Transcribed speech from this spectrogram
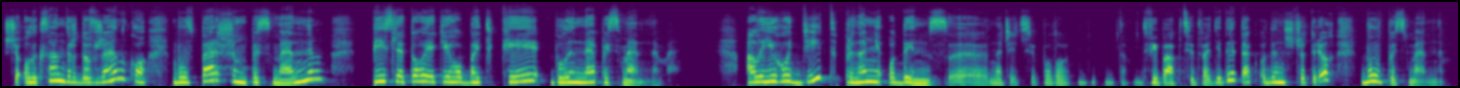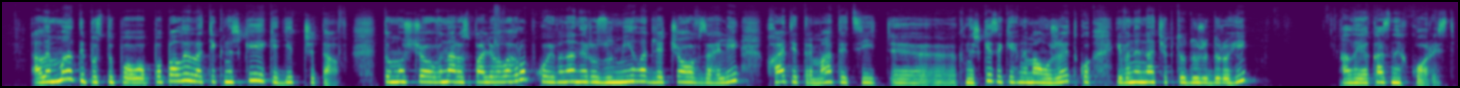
Що Олександр Довженко був першим письменним після того, як його батьки були неписьменними. Але його дід, принаймні один з, е, значить, було там, дві бабці, два діди, так, один з чотирьох, був письменним. Але мати поступово попалила ті книжки, які дід читав, тому що вона розпалювала грубку і вона не розуміла, для чого взагалі в хаті тримати ці е, книжки, з яких нема ужитку, і вони, начебто, дуже дорогі. Але яка з них користь?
